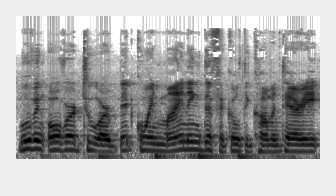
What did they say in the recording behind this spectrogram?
Moving over to our Bitcoin mining difficulty commentary,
